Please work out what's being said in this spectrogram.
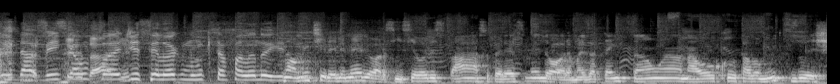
ainda bem que é um fã de Sailor Moon que tá falando isso. Não, mentira, ele melhora, assim, Sailor Star, Super S melhora, mas até então a Naoko tava muito desleixada,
